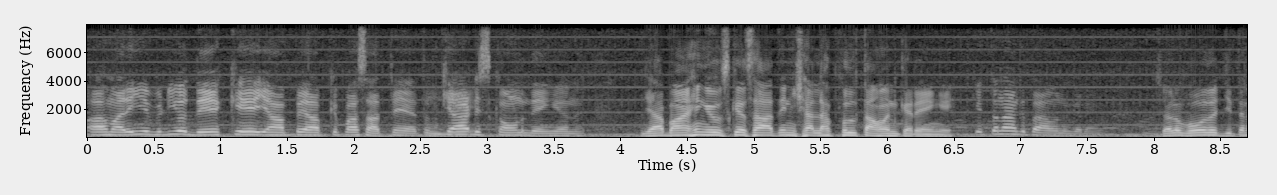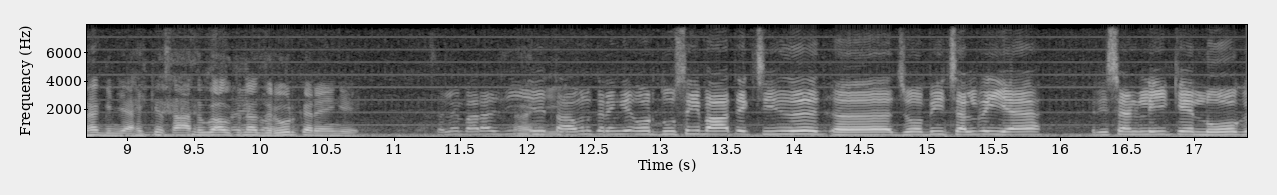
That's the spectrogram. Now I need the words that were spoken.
हमारी ये वीडियो देख के यहाँ पे आपके पास आते हैं तो क्या डिस्काउंट देंगे उन्हें? जब आएँगे उसके साथ इंशाल्लाह फुल तावन करेंगे। कितना तावन करेंगे? चलो वो तो जितना गुंजाइश के साथ हुआ उतना ज़रूर करेंगे। चलें महाराज जी हाँ ये तावन करेंगे। और दूसरी बात एक चीज़ जो अभी चल रही है रिसेंटली के लोग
